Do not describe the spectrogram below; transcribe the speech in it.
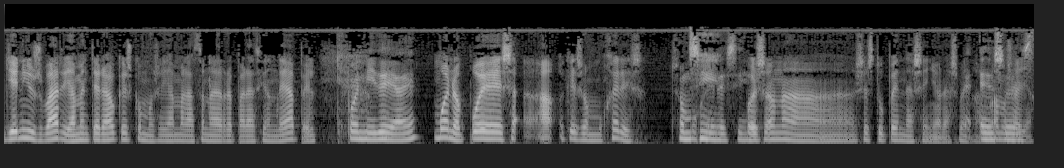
Genius Bar, ya me he enterado que es como se llama la zona de reparación de Apple. Pues ni idea, ¿eh? Bueno, pues, ah, que son mujeres. Son Sí. mujeres, sí. Pues son unas estupendas señoras. Venga, Eso vamos allá. es.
